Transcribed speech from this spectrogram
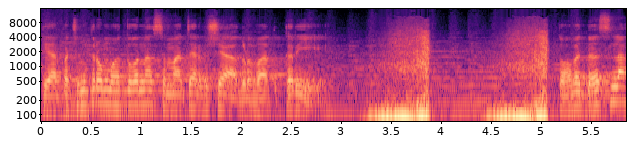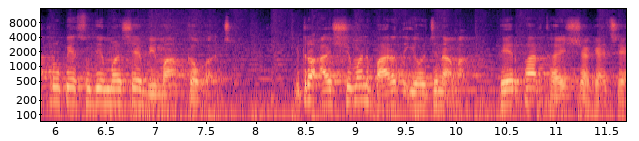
ત્યાર પછી મિત્રો, મહત્વના સમાચાર વિશે આગળ વાત કરીએ. તો હવે દસ લાખ રૂપિયા સુધી મળશે વીમા કવચ. મિત્રો, આયુષ્યમાન ભારત યોજનામાં ફેરફાર થઈ શકે છે.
